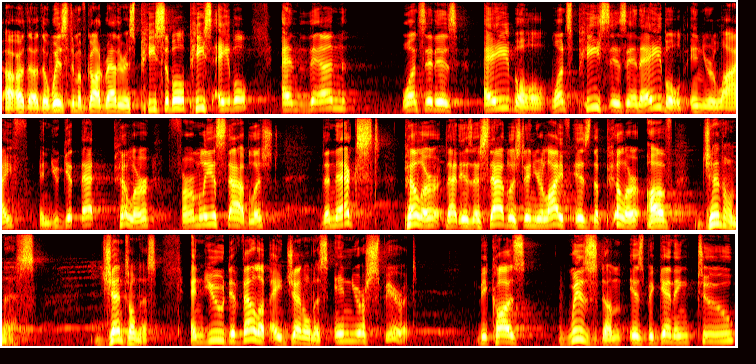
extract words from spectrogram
uh, or the, the wisdom of God rather, is peaceable, peace able. And then once it is able, once peace is enabled in your life, and you get that pillar firmly established, the next pillar that is established in your life is the pillar of gentleness. Gentleness. And you develop a gentleness in your spirit because wisdom is beginning to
